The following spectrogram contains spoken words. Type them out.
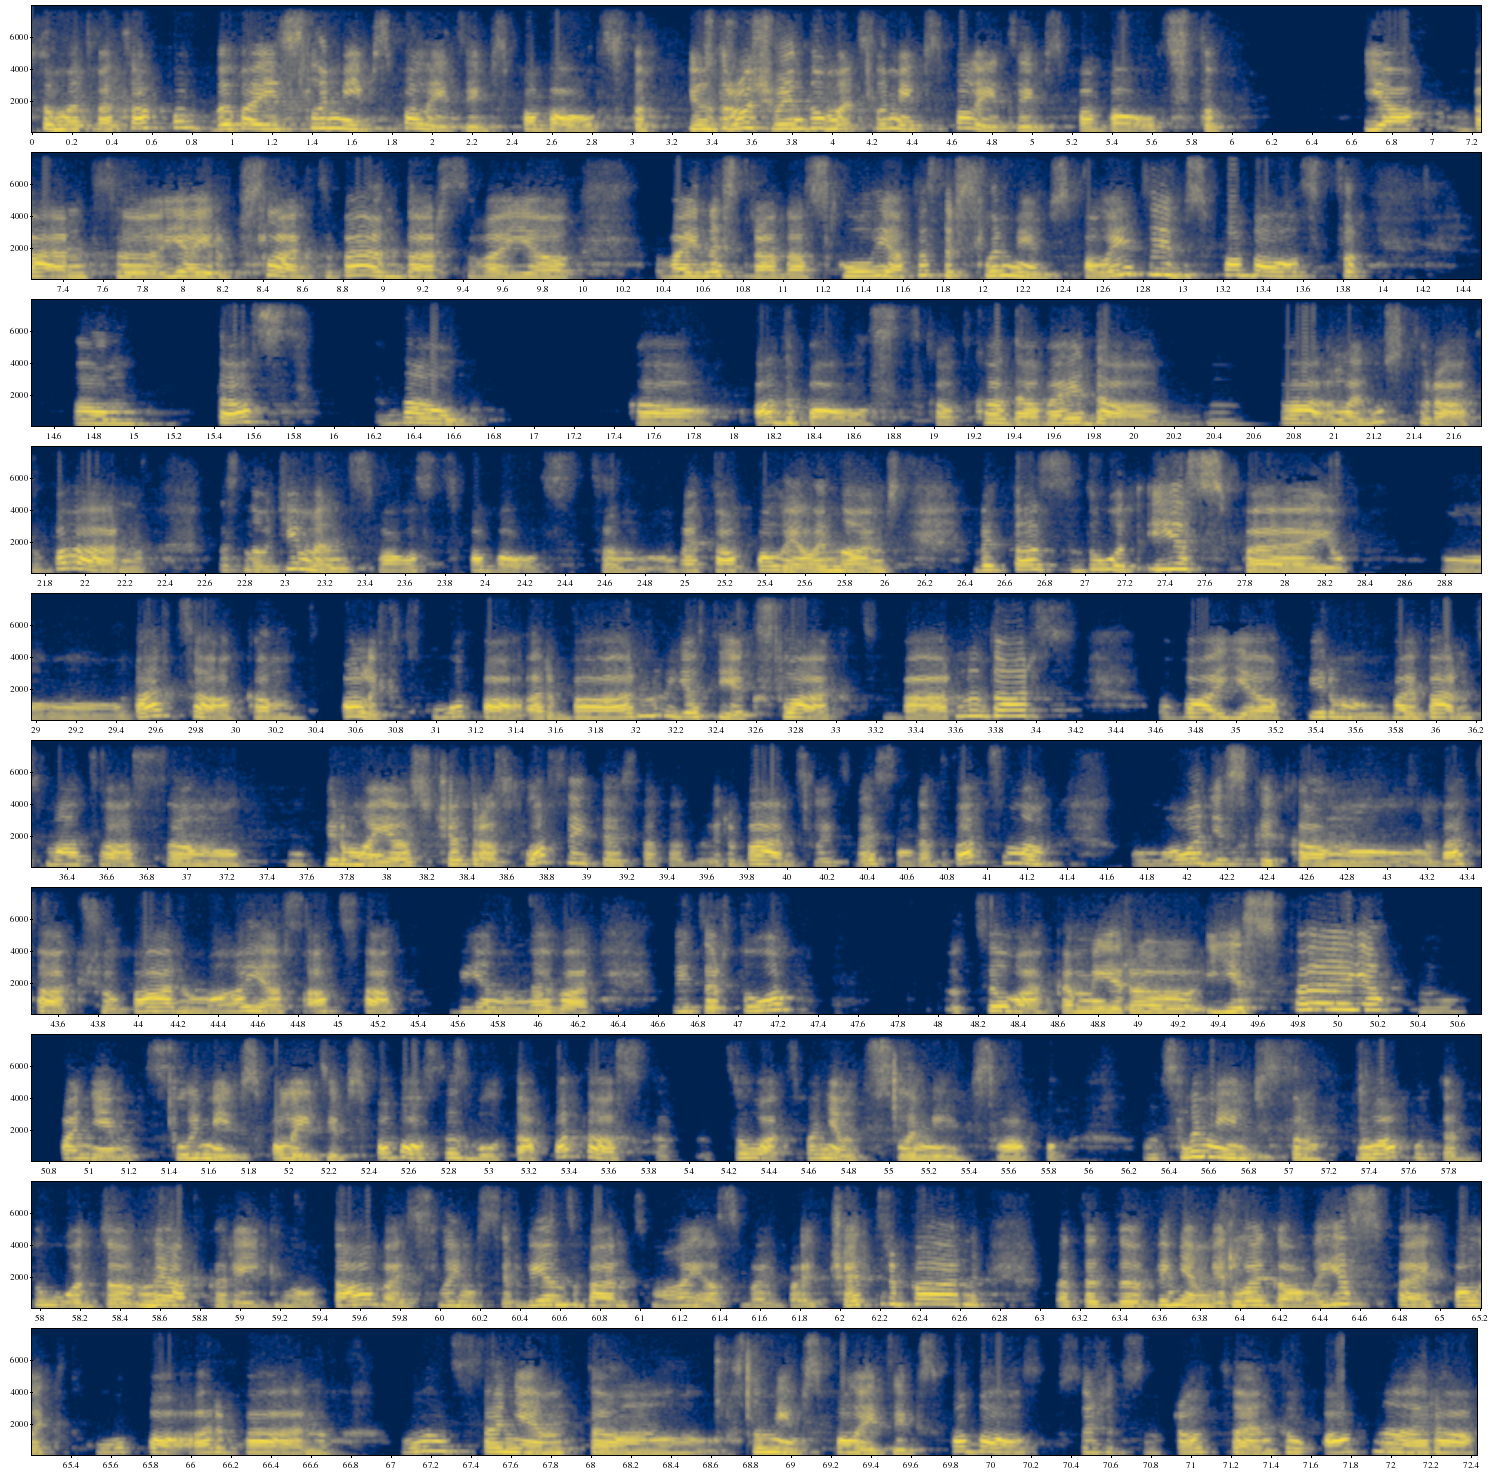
Domājat, vecāku vai slimības palīdzības pabalstu? Jūs droši vien domājat slimības palīdzības pabalstu ja bērns, ja ir slēgts bērnu dārzs vai, vai nestrādā skolā, jā, tas ir slimības palīdzības pabalsts. Um, tas nav kā atbalsts kaut kādā veidā, bēr, lai uzturētu bērnu. Tas nav ģimenes valsts pabalsts um, vai tā palielinājums, bet tas dod iespēju vecākam palikt kopā ar bērnu, ja tiek slēgts bērnu dārzs vai, pirm, vai bērns mācās um, pirmajās četrās klasītēs, tad ir bērns līdz desmit gadu vecumam, loģiski, ka um, vecāki šo bērnu mājās atstāt vienu nevar. Līdz ar to cilvēkam ir uh, iespēja nu, paņemt slimības palīdzības pabalstu. Tas būtu tāpatās, ka cilvēks paņemtu slimības lapu. Un slimības lapu tad dod neatkarīgi no tā, vai slims ir viens bērns mājās vai, vai četri bērni. Tad viņam ir legāla iespēja palikt kopā ar bērnu un saņemt um, slimības palīdzības pabalstu 60% apmērā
